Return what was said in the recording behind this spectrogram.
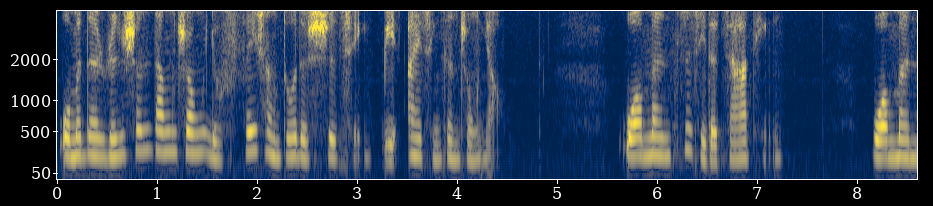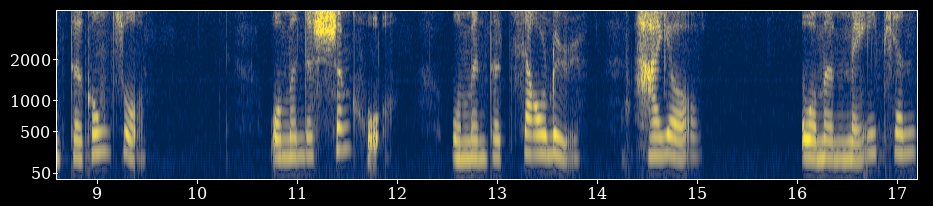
我们的人生当中有非常多的事情比爱情更重要。我们自己的家庭、我们的工作、我们的生活、我们的焦虑，还有我们每一天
